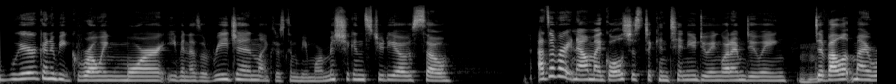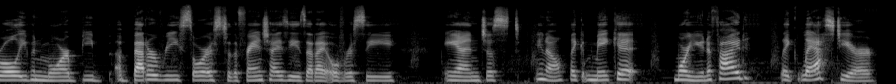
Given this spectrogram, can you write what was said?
we're going to be growing more even as a region. Like there's going to be more Michigan studios. So, as of right now, my goal is just to continue doing what I'm doing, mm-hmm. develop my role even more, be a better resource to the franchisees that I oversee, and just you know like make it more unified. Like last year,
